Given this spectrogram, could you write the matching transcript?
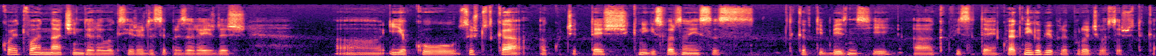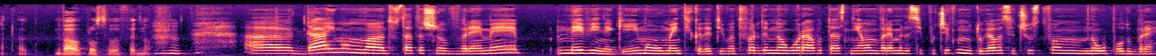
кой е твой начин да релаксираш, да се презареждаш а, и ако също така, ако четеш книги свързани с такъв тип бизнеси, а, какви са те? Коя книга би препоръчала също така? Това два въпроса в едно. А, да, имам достатъчно време. Не винаги. Има моменти, където има твърде много работа. Аз нямам време да си почивам, но тогава се чувствам много по-добре.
